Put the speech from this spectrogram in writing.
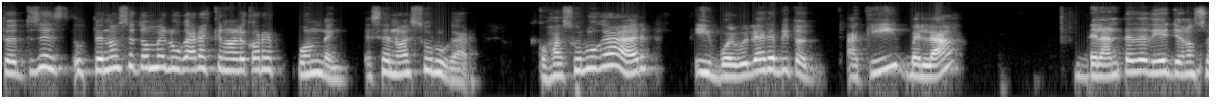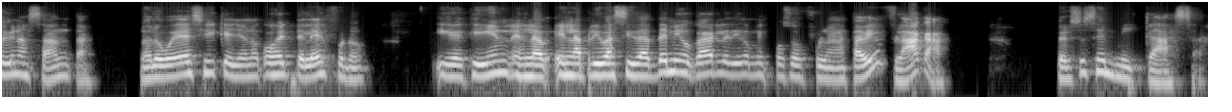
Entonces, usted no se tome lugares que no le corresponden. Ese no es su lugar. Coja su lugar y vuelvo y le repito, aquí, ¿verdad? Delante de Dios yo no soy una santa. No le voy a decir que yo no cojo el teléfono y aquí en, la, en la privacidad de mi hogar le digo a mi esposo, fulana, está bien flaca, pero eso es en mi casa.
